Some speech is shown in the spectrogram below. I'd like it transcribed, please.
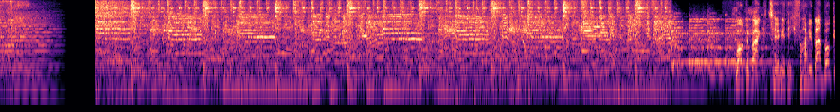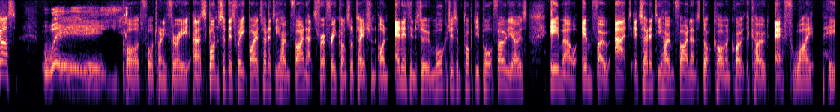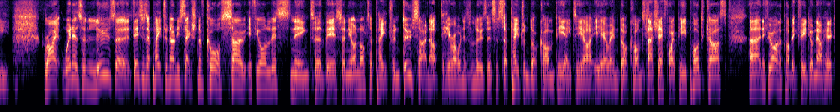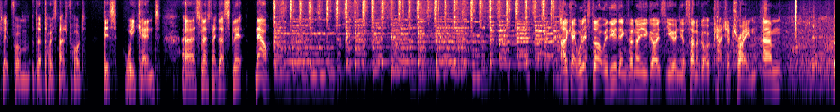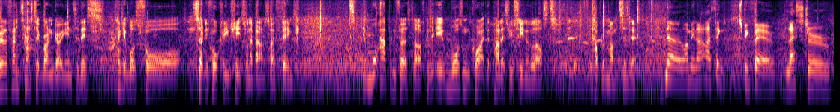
Welcome back to the Five Year Plan podcast. Way. Pod 423, uh, sponsored this week by Eternity Home Finance. For a free consultation on anything to do with mortgages and property portfolios, email info at eternityhomefinance.com and quote the code FYP. Right, winners and losers. This is a patron only section, of course. So if you're listening to this and you're not a patron, do sign up to hear our winners and losers. It's at patreon.com, P A T R E O N.com slash FYP podcast. Uh, and if you're on the public feed, you'll now hear a clip from the post match pod this weekend. Uh, so let's make that split now. Okay, well, let's start with you then, because I know you guys, you and your son have got to catch a train. Um, we had a fantastic run going into this. I think it was for certainly four clean sheets on the bounce, I think. What happened first half? Because it wasn't quite the Palace we've seen in the last couple of months, is it? No, I mean, I think to be fair, Leicester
